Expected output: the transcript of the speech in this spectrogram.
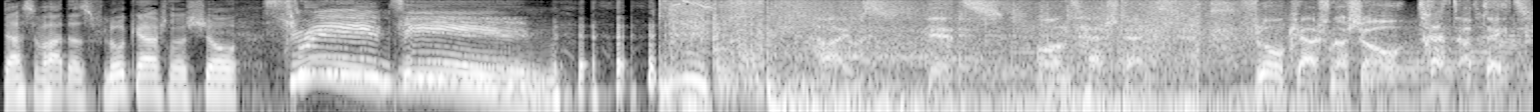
Das war das Flo Kerschner Show Stream Team. Hypes, Hits und Hashtags. Flo Kerschner Show Trend Update.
